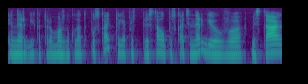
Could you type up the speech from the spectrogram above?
энергии, который можно куда-то пускать, то я просто перестала пускать энергию в места,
